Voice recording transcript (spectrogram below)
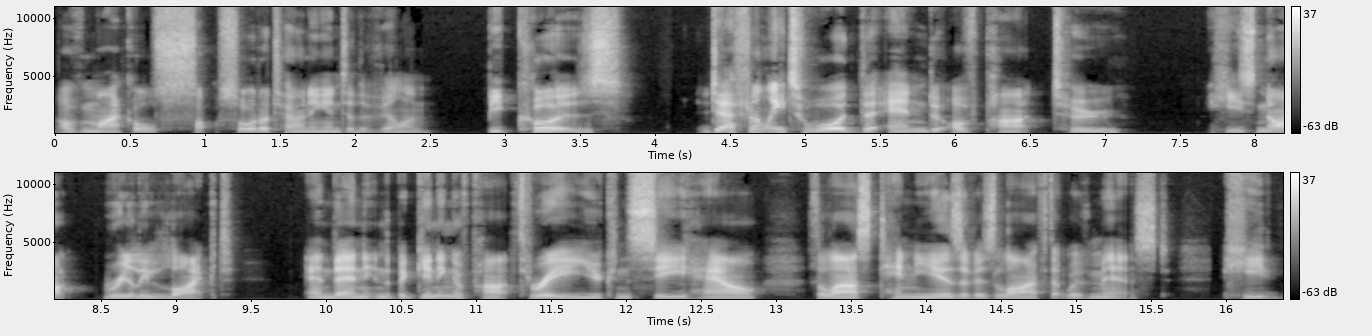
of Michael so- sort of turning into the villain. Because definitely toward the end of part two, he's not really liked. And then in the beginning of part three, you can see how the last 10 years of his life that we've missed, he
